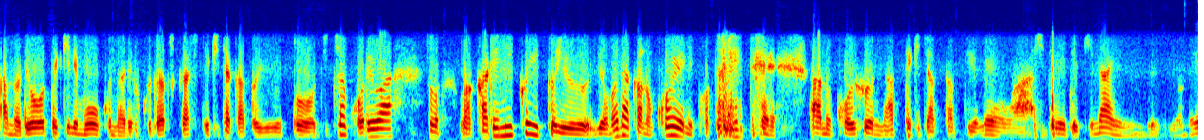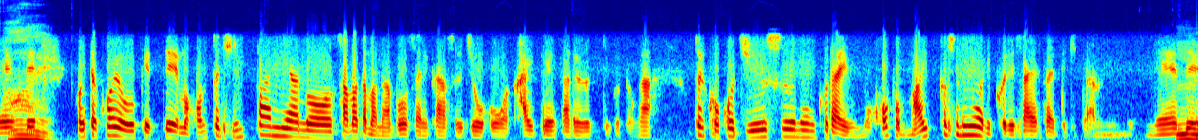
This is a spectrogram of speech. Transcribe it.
あの量的にも多くなり、複雑化してきたかというと、実はこれはその分かりにくいという世の中の声に応えて、あのこういうふうになってきちゃったっていう面は否定できないんですよね。はい、でこういった声を受けて、もう本当に頻繁にさまざまな防災に関する情報が改定されるということが、本当にここ十数年くらい、もうほぼ毎年のように繰り返されてきたんですね。で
